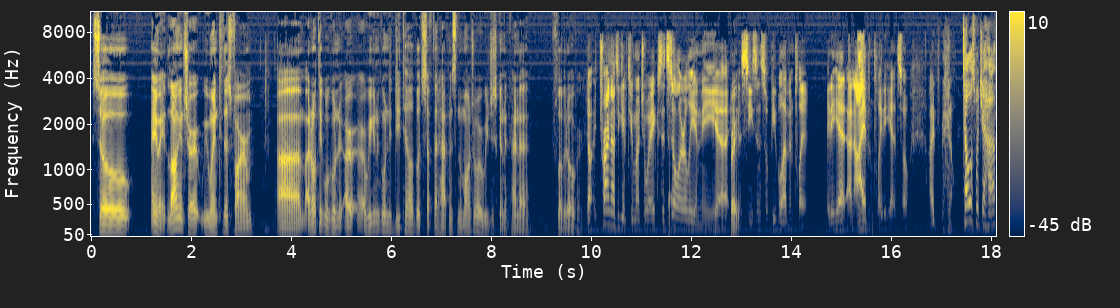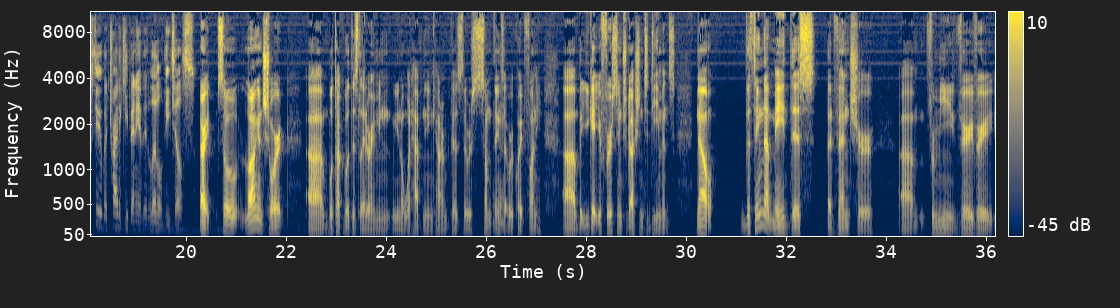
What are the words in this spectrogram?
So anyway, long and short, we went to this farm. Um, I don't think we'll go into. Are, are we going to go into detail about stuff that happens in the module, or are we just going to kind of flub it over? Don't, try not to give too much away because it's still early in the uh, in the season, so people haven't played it yet, and I haven't played it yet. So, I you know, tell us what you have to, but try to keep any of the little details. All right. So long and short, uh, we'll talk about this later. I mean, you know what happened in the encounter because there were some things that were quite funny. Uh, but you get your first introduction to demons. Now, the thing that made this adventure um, for me very, very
